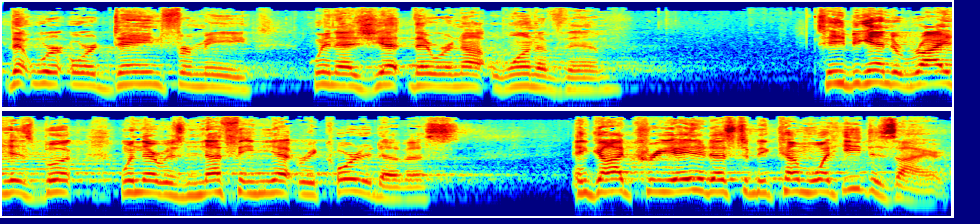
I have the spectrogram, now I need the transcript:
that were ordained for me, when as yet there were not one of them. See, he began to write his book when there was nothing yet recorded of us. And God created us to become what he desired.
